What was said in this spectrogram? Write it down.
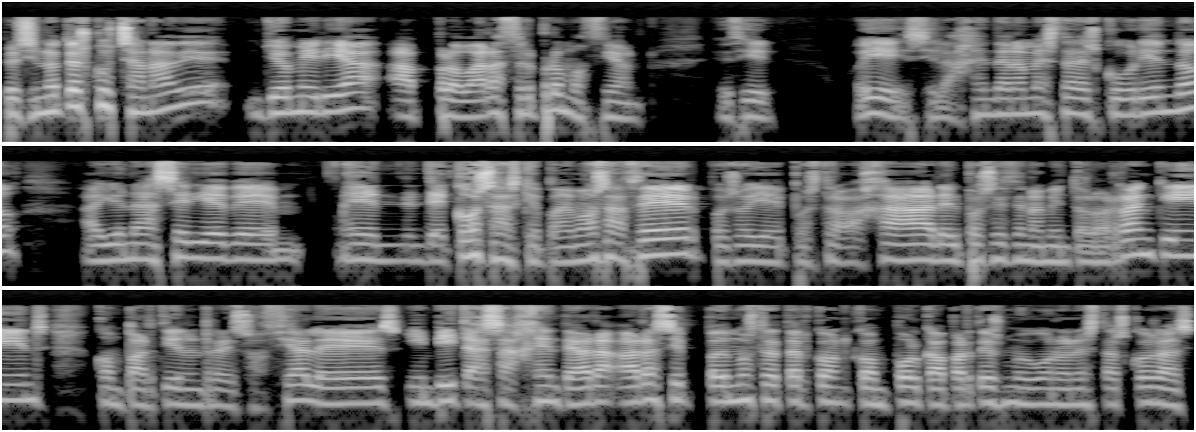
Pero si no te escucha nadie, yo me iría a probar a hacer promoción. Es decir, oye, si la gente no me está descubriendo, hay una serie de, de, cosas que podemos hacer, pues oye, pues trabajar el posicionamiento de los rankings, compartir en redes sociales, invitas a gente. Ahora, ahora sí podemos tratar con, con Paul, que aparte es muy bueno en estas cosas,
